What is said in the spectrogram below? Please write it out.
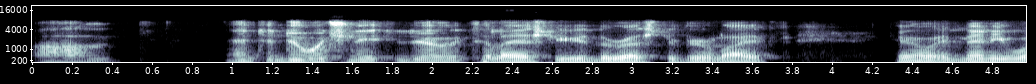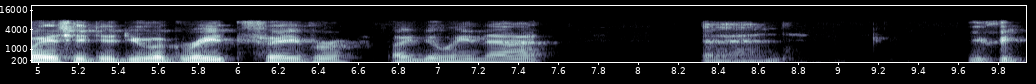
Um, and to do what you need to do to last you the rest of your life. You know, in many ways, he did you a great favor by doing that. And you could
